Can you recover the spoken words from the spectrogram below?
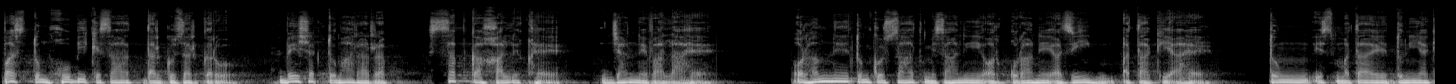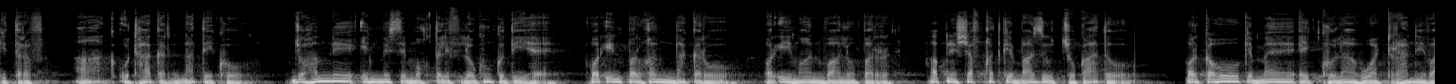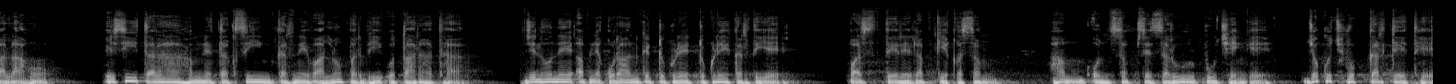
بس تم خوبی کے ساتھ درگزر کرو۔ بے شک تمہارا رب سب کا خالق ہے، جاننے والا ہے۔ اور ہم نے تم کو سات مسانی اور قرآن عظیم عطا کیا ہے۔ تم اس متائے دنیا کی طرف آنکھ اٹھا کر نہ دیکھو، جو ہم نے ان میں سے مختلف لوگوں کو دی ہے۔ اور ان پر غم نہ کرو اور ایمان والوں پر اپنے شفقت کے بازو چکا دو۔ اور کہو کہ میں ایک کھلا ہوا ٹرانے والا ہوں۔ اسی طرح ہم نے تقسیم کرنے والوں پر بھی اتارا تھا، جنہوں نے اپنے قرآن کے ٹکڑے ٹکڑے کر دیے۔ پس تیرے رب کی قسم، ہم ان سب سے ضرور پوچھیں گے جو کچھ وہ کرتے تھے۔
